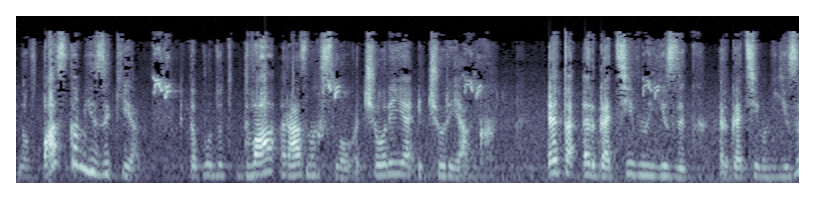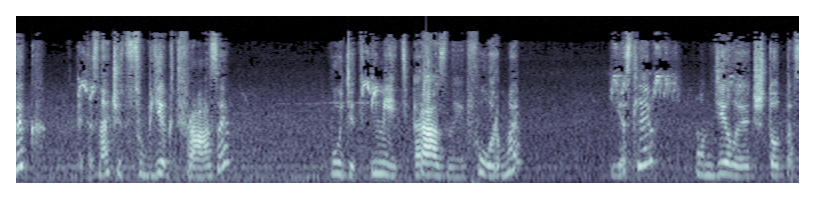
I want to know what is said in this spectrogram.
Но в баском языке это будут два разных слова, чория и чурьяк. Это эргативный язык. Эргативный язык – это значит субъект фразы будет иметь разные формы, если он делает что-то с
